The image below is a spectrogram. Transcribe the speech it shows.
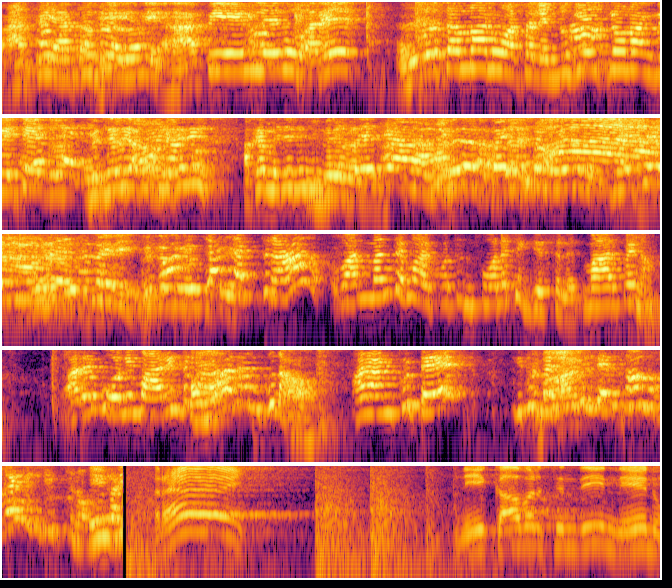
హ్యాపీ హ్యాపీ? హ్యాపీ ఏం లేదు. అరే ఊడతమ్మా నువ్వు అసలు ఎందుకు చేసినావు నాకు మెసేజ్ మెసేజ్ అక్కడ మెసేజ్ చెప్తున్నా వన్ మంత్ ఏమో అయిపోతుంది. ఫోన్ చెక్ చేస్తలేదు. మారిపోయినా. అరే ఫోన్ మారింటి అనుకున్నా అని అనుకుంటే ఇప్పుడు మెసేజ్ చేస్తున్నావు నువ్వే వినిపిస్తున్నావు నీకు కావలసింది నేను.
